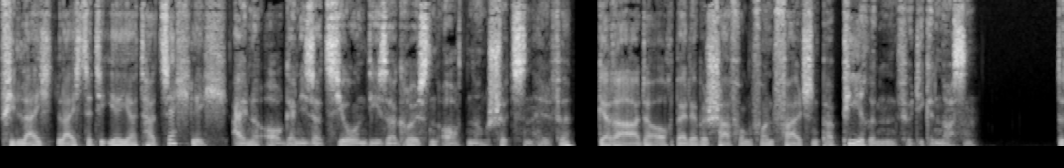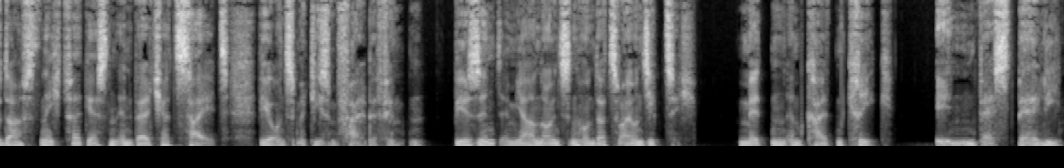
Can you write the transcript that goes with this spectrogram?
Vielleicht leistete ihr ja tatsächlich eine Organisation dieser Größenordnung Schützenhilfe, gerade auch bei der Beschaffung von falschen Papieren für die Genossen. Du darfst nicht vergessen, in welcher Zeit wir uns mit diesem Fall befinden. Wir sind im Jahr 1972, mitten im Kalten Krieg, in West-Berlin.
